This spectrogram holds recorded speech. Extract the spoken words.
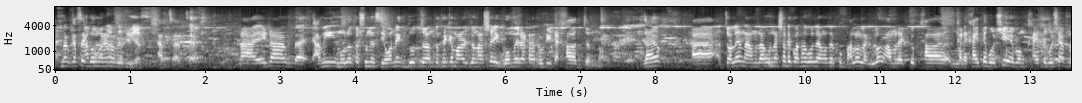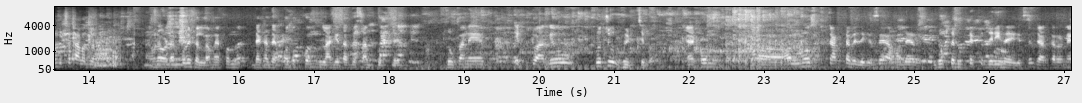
আপনার কাছে গমের আটা রুটি আছে। আচ্ছা আচ্ছা। না এটা আমি মূলত শুনেছি অনেক দূর দূরান্ত থেকে মানুষজন আসে এই গমের আটা রুটিটা খাওয়ার জন্য। যাই হোক চলেন, আমরা ওনার সাথে কথা বলে আমাদের খুব ভালো লাগল। আমরা একটু খাওয়া মানে খাইতে বসি এবং খাইতে বসে আপনাদের সাথে আলোচনা আমরা অর্ডার করে ফেললাম, এখন দেখা যাক কতক্ষণ লাগে তাদের সার্ভ করতে। দোকানে একটু আগেও প্রচুর ভিড় ছিল। এখন অলমোস্ট চারটা বেজে গেছে। আমাদের ঢুকতে ঢুকতে একটু দেরি হয়ে গেছে, যার কারণে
